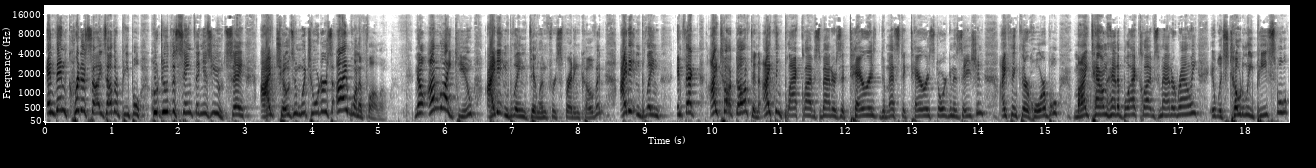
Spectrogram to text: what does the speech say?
and then criticize other people who do the same thing as you. Say, I've chosen which orders I want to follow. Now, unlike you, I didn't blame Dylan for spreading COVID. I didn't blame, in fact, I talked often. I think Black Lives Matter is a terrorist, domestic terrorist organization. I think they're horrible. My town had a Black Lives Matter rally. It was totally peaceful.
